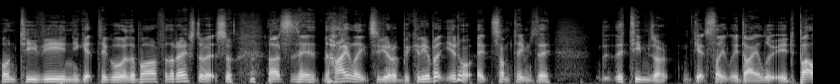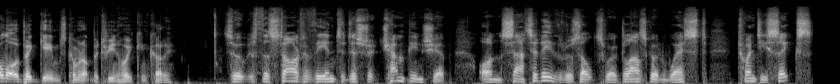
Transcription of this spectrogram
on TV, and you get to go to the bar for the rest of it. So that's the, the highlights of your rugby career. But you know, it sometimes the the teams are get slightly diluted, but a lot of big games coming up between Hawick and Currie. So it was the start of the Inter-District Championship on Saturday. The results were Glasgow and West 26,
